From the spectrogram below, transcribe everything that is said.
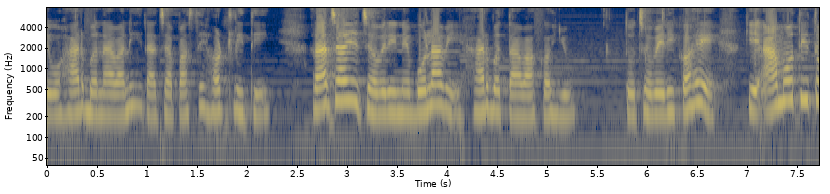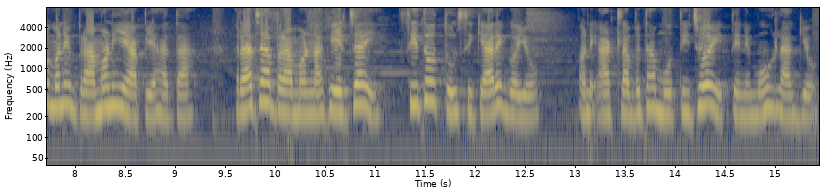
એવો હાર બનાવવાની રાજા પાસે હઠ લીધી. રાજાએ ઝવેરીને બોલાવી હાર બતાવવા કહ્યું. તો ઝવેરી કહે કે, આ મોતી તો મને બ્રાહ્મણીએ આપ્યા હતા. રાજા બ્રાહ્મણના ઘેર જઈ સીધો તુલસી ક્યારે ગયો? અને આટલા બધા મોતી જોઈ તેને મોહ લાગ્યો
